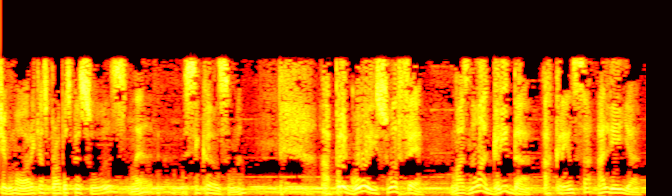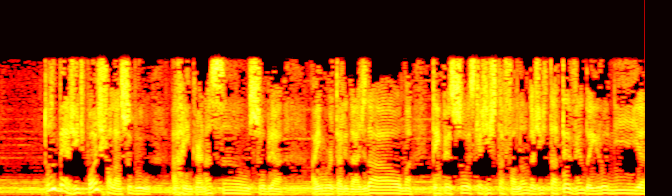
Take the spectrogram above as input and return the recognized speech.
chega uma hora que as próprias pessoas, né, se cansam, né? Apregoe sua fé, mas não agrida a crença alheia. Tudo bem, a gente pode falar sobre a reencarnação, sobre a, a imortalidade da alma. Tem pessoas que a gente está falando, a gente está até vendo a ironia,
